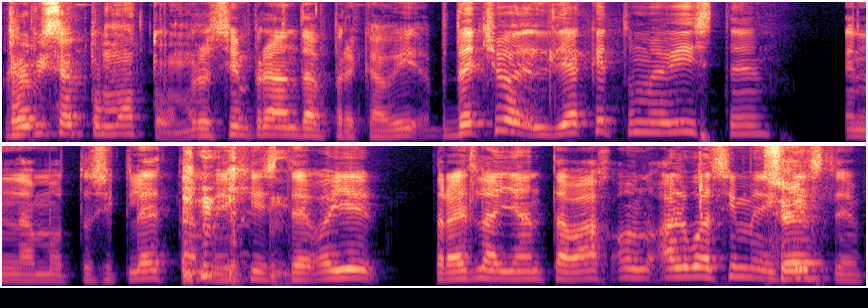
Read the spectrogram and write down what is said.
Revisa tu moto, ¿no? Pero siempre anda precavido. De hecho, el día que tú me viste en la motocicleta, me dijiste, oye, traes la llanta abajo, algo así me dijiste.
